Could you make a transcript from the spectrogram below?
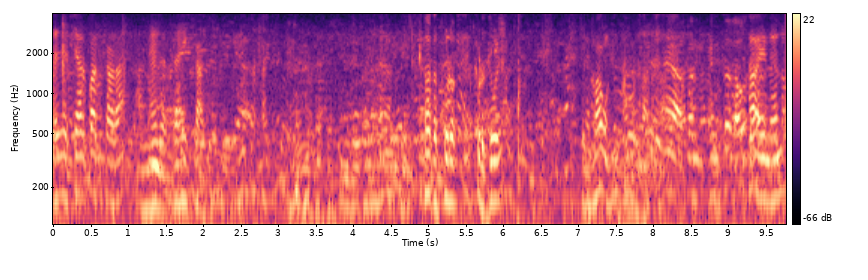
त्याच्या चार पाच काढा आणि दहा एक काढा काका थोडं थोडं जोड मागून हा यायला ना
